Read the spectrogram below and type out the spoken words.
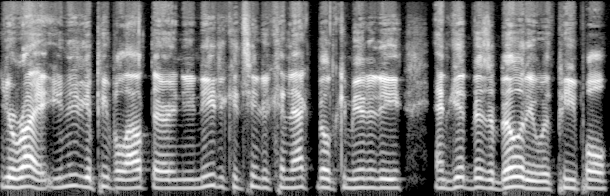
you're right. You need to get people out there and you need to continue to connect, build community, and get visibility with people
